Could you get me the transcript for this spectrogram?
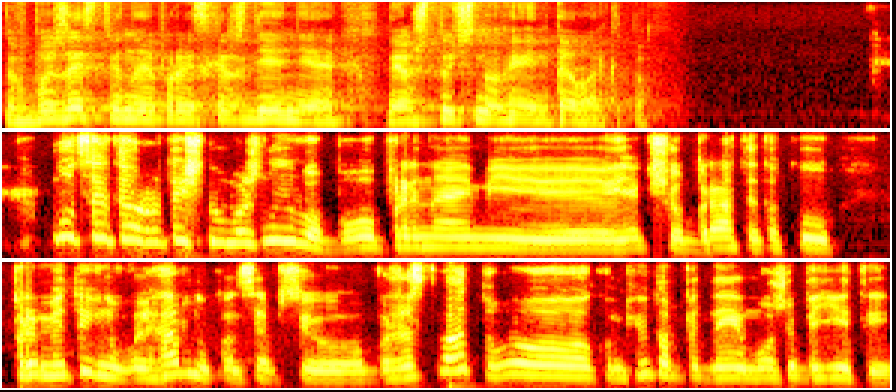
в божественне происхождення е, штучного інтелекту? Ну це теоретично можливо, бо принаймні, якщо брати таку примітивну вульгарну концепцію божества, то комп'ютер під неї може підійти.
